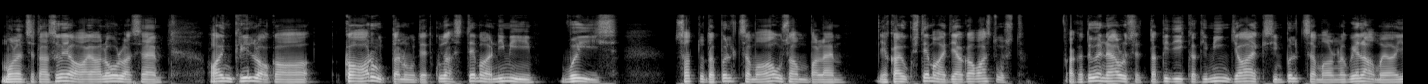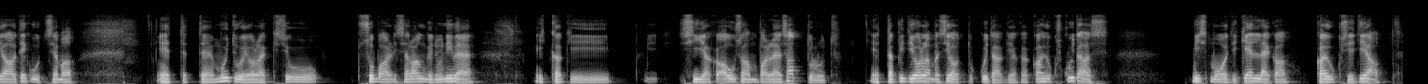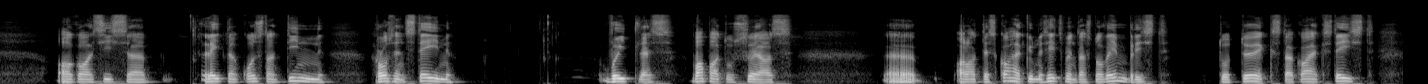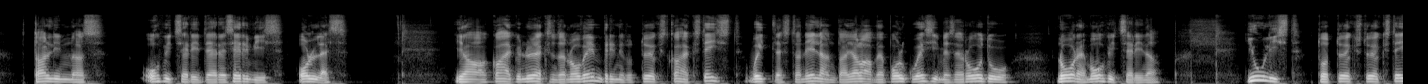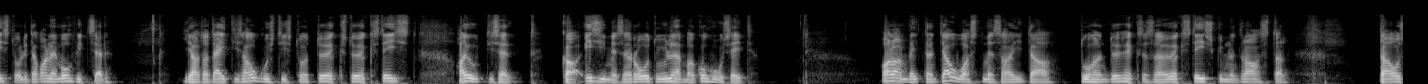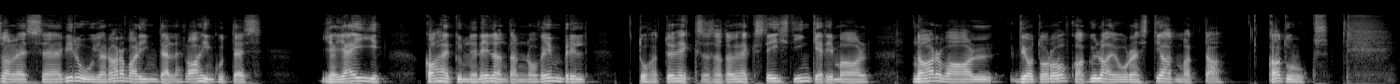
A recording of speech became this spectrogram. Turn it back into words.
ma olen seda sõjaajaloolase Ain Grilloga ka arutanud, et kuidas tema nimi võis sattuda Põltsamaa ausambale ja kahjuks tema ei tea ka vastust. aga tõenäoliselt ta pidi ikkagi mingi aeg siin Põltsamaal nagu elama ja, ja tegutsema. et, et muidu ei oleks ju suvalise langenu nime ikkagi siia ka ausambale sattunud, et ta pidi olema seotud kuidagi, aga kahjuks kuidas, mismoodi, kellega, kahjuks ei tea. aga siis äh, leitnant Konstantin Rosenstein võitles Vabadussõjas alates kahekümne seitsmendast novembrist tuhat üheksasada kaheksateist Tallinnas ohvitseride reservis olles. ja kahekümne üheksanda novembrini tuhat üheksasada kaheksateist võitles ta neljanda jalaväepolgu esimese roodu nooremohvitserina. juulist tuhat üheksasada üheksateist oli ta vanemohvitser ja ta täitis augustis tuhat üheksasada üheksateist ajutiselt ka esimese roodu ülema kohuseid. alamleitnanti auastme sai ta tuhande üheksasaja üheksateistkümnendal aastal. ta osales Viru ja Narva rindel lahingutes ja jäi kahekümne neljandal novembril tuhat üheksasada üheksateist Ingerimaal Narva all Vjodorovka küla juures teadmata kadunuks.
